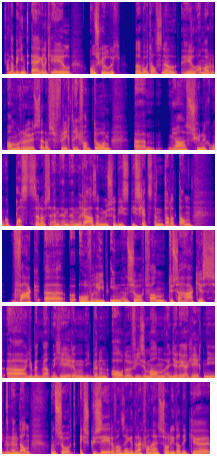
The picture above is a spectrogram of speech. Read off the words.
Dat begint eigenlijk heel onschuldig, dat wordt al snel heel amoureus zelfs, flirterig van toon. Um, ja, schunnig, ongepast zelfs. En, en, en Raas en Mussen die, die schetsten dat het dan vaak uh, overliep in een soort van tussen haakjes. Ah, je bent mij aan het negeren, ik ben een oude, vieze man en je reageert niet. Mhm. En dan een soort excuseren van zijn gedrag. Van, eh, sorry dat ik, uh, ik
